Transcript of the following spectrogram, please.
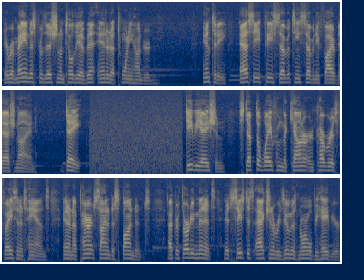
It remained in this position until the event ended at 2000. Entity: SCP-1775-9 Date Deviation: Stepped away from the counter and covered its face in its hands, in an apparent sign of despondence. After 30 minutes, it ceased its action and resumed its normal behavior.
